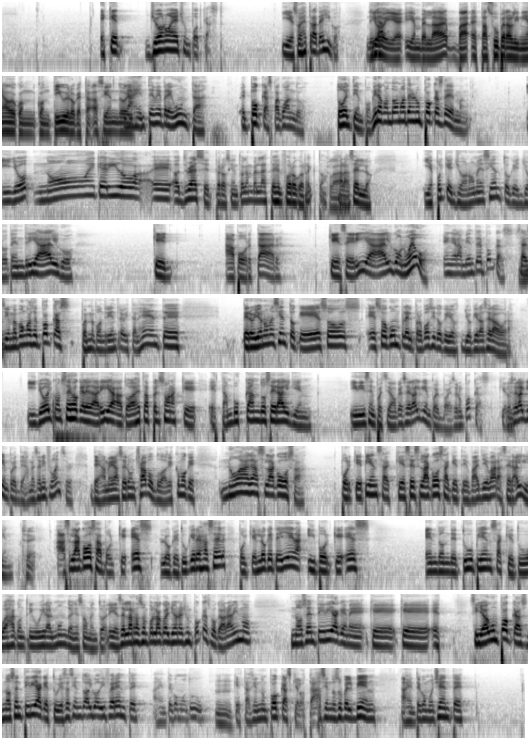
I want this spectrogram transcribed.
es que yo no he hecho un podcast. Y eso es estratégico. Digo, y, en verdad está súper alineado con, contigo y lo que estás haciendo. La gente me pregunta, ¿el podcast para cuándo? Todo el tiempo. Mira, ¿cuándo vamos a tener un podcast de Edman? Y yo no he querido eh, address it, pero siento que en verdad este es el foro correcto para hacerlo. Y es porque yo no me siento que yo tendría algo que aportar que sería algo nuevo en el ambiente de podcast. O sea, si yo me pongo a hacer podcast, pues me pondría a entrevistar gente. Pero yo no me siento que eso, eso cumple el propósito que yo, yo quiero hacer ahora. Y yo el consejo que le daría a todas estas personas que están buscando ser alguien y dicen, pues tengo que ser alguien, pues voy a hacer un podcast. Quiero ser alguien, pues déjame ser influencer. Déjame hacer un travel blog. Es como que no hagas la cosa porque piensas que esa es la cosa que te va a llevar a ser alguien. Sí haz la cosa porque es lo que tú quieres hacer, porque es lo que te llena y porque es en donde tú piensas que tú vas a contribuir al mundo en ese momento. Y esa es la razón por la cual yo no he hecho un podcast, porque ahora mismo no sentiría que me... que, que si yo hago un podcast, no sentiría que estuviese haciendo algo diferente a gente como tú, que está haciendo un podcast, que lo está haciendo súper bien, a gente como Chente.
